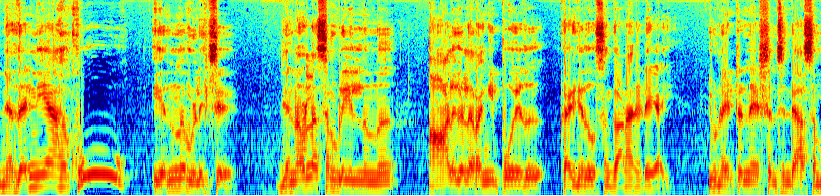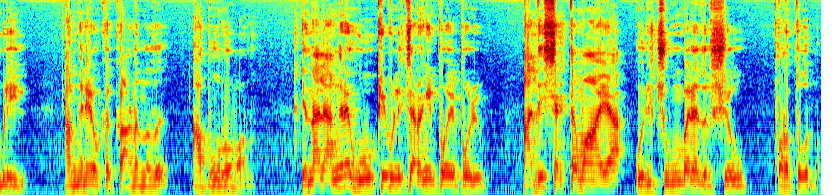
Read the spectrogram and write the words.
നെതന്യാഹു എന്ന് വിളിച്ച് ജനറൽ അസംബ്ലിയിൽ നിന്ന് ആളുകൾ ഇറങ്ങിപ്പോയത് കഴിഞ്ഞ ദിവസം കാണാനിടയായി. യുണൈറ്റഡ് നേഷൻസിന്റെ അസംബ്ലിയിൽ അങ്ങനെയൊക്കെ കാണുന്നത് അപൂർവമാണ്. എന്നാൽ അങ്ങനെ കൂക്കി വിളിച്ചിറങ്ങിപ്പോയപ്പോഴും അതിശക്തമായ ഒരു ചുംബന ദൃശ്യവും പുറത്തു വന്നു.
